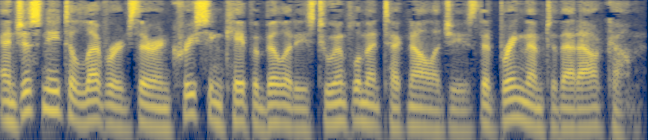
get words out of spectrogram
and just need to leverage their increasing capabilities to implement technologies that bring them to that outcome.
